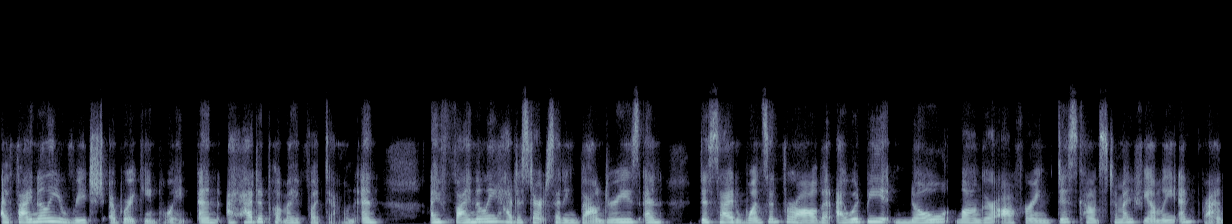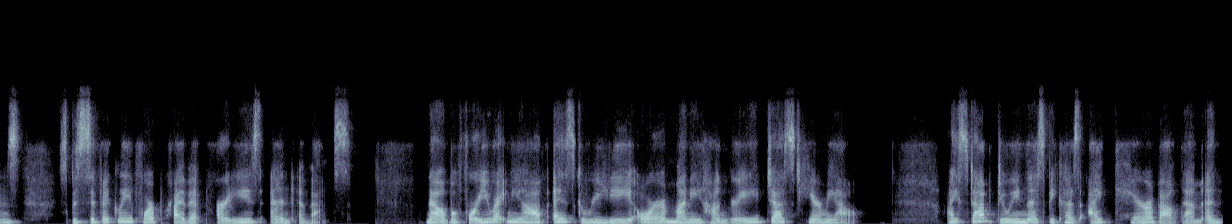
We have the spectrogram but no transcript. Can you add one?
I finally reached a breaking point and I had to put my foot down. And I finally had to start setting boundaries and decide once and for all that I would be no longer offering discounts to my family and friends, specifically for private parties and events. Now, before you write me off as greedy or money hungry, just hear me out. I stopped doing this because I care about them and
